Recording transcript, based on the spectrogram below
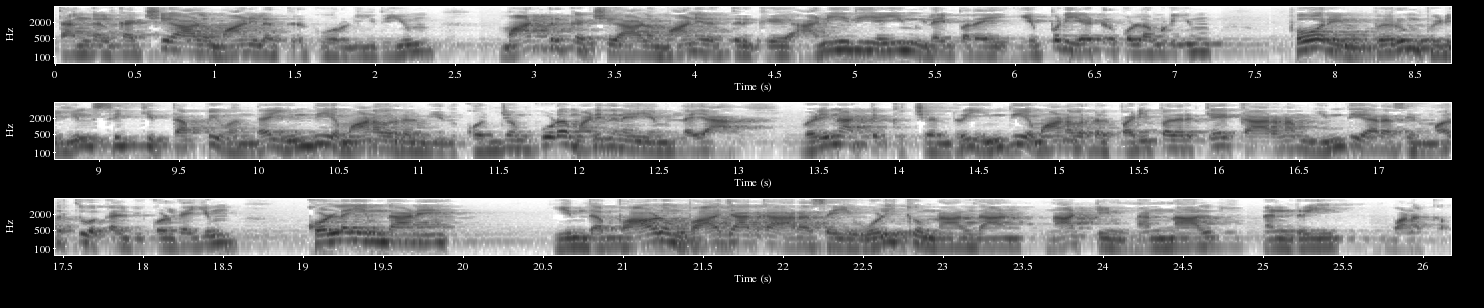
தங்கள் கட்சி ஆளும் மாநிலத்திற்கு ஒரு நீதியும் மாற்றுக் கட்சி ஆளும் மாநிலத்திற்கு அநீதியையும் இழைப்பதை எப்படி ஏற்றுக்கொள்ள முடியும்? போரின் பெரும் பிடியில் சிக்கி தப்பி வந்த இந்திய மாணவர்கள் மீது கொஞ்சம் கூட மனிதநேயம் இல்லையா? வெளிநாட்டுக்கு சென்று இந்திய மாணவர்கள் படிப்பதற்கே காரணம் இந்திய அரசின் மருத்துவ கல்விக் கொள்கையும். கொள்ளையும் தானே? இந்த பாழும் பாஜக அரசை ஒழிக்கும் நாள்தான் நாட்டின் நன்னாள். நன்றி. வணக்கம்.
